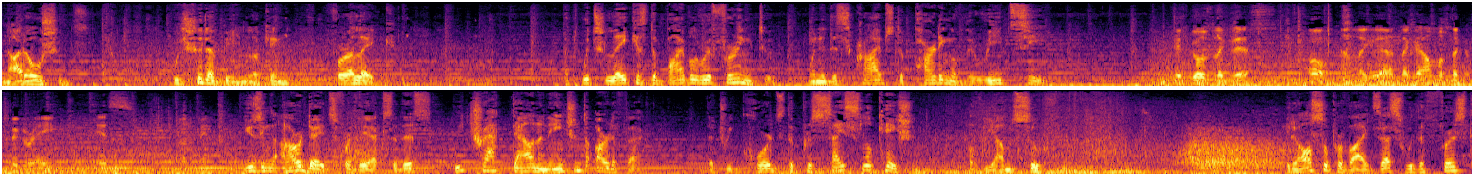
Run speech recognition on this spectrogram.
not oceans. We should have been looking for a lake. But which lake is the Bible referring to when it describes the parting of the Reed Sea? It goes like this. Oh, like that, like almost like a figure eight. Yes. You know what I mean? Using our dates for the Exodus, we tracked down an ancient artifact that records the precise location of Yam Suf. It also provides us with the first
